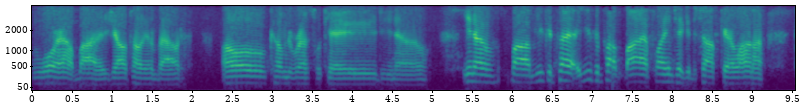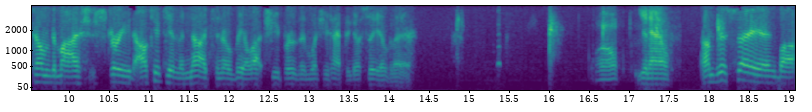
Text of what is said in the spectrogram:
wore out by is y'all talking about, oh, come to WrestleCade. You know, you know, Bob, you could pay. You could pop, buy a plane ticket to South Carolina. Come to my street. I'll kick you in the nuts, and it'll be a lot cheaper than what you'd have to go see over there. Well, You know, I'm just saying, Bob.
